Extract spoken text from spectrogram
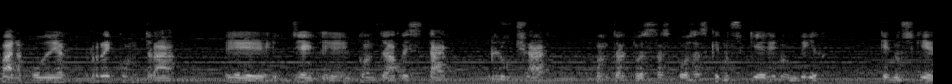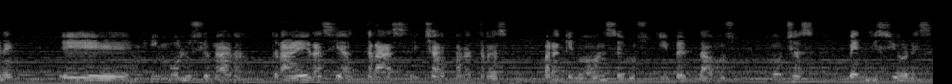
para poder recontra, eh, eh, contrarrestar, luchar contra todas estas cosas que nos quieren hundir, que nos quieren eh, involucionar, traer hacia atrás, echar para atrás para que no avancemos y perdamos muchas bendiciones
